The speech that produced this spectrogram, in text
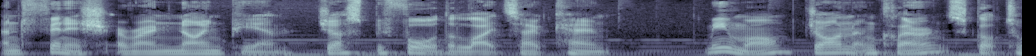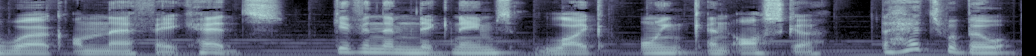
and finish around 9 p.m. just before the lights out count. Meanwhile, John and Clarence got to work on their fake heads giving them nicknames like Oink and Oscar. The heads were built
